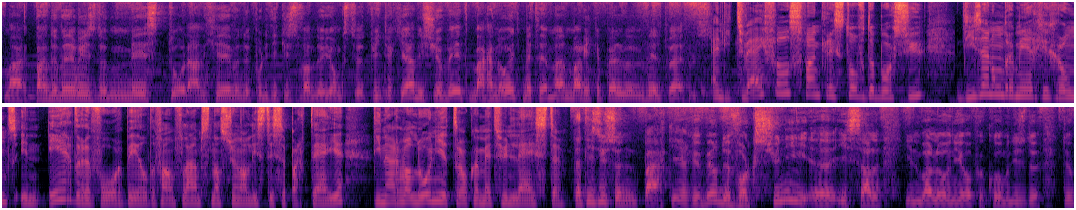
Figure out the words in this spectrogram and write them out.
Maar Bart de is de meest toonaangevende politicus van de jongste 20 jaar, dus je weet maar nooit met hem. Hè. Maar ik heb wel veel twijfels. En die twijfels van Christophe de Borsu die zijn onder meer gegrond in eerdere voorbeelden van Vlaams-nationalistische partijen die naar Wallonië trokken met hun lijsten. Dat is dus een paar keer gebeurd. De Volksunie eh, is al in Wallonië opgekomen, dus de, de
